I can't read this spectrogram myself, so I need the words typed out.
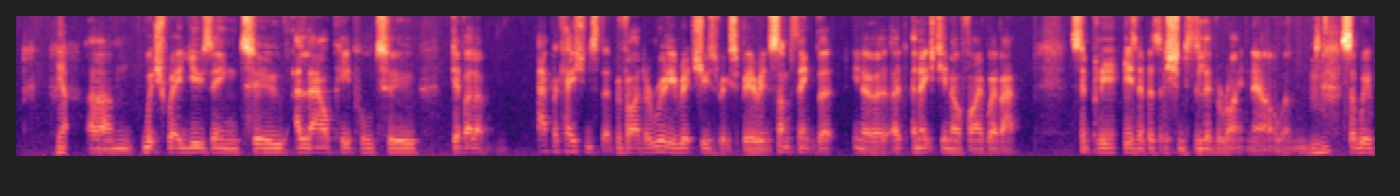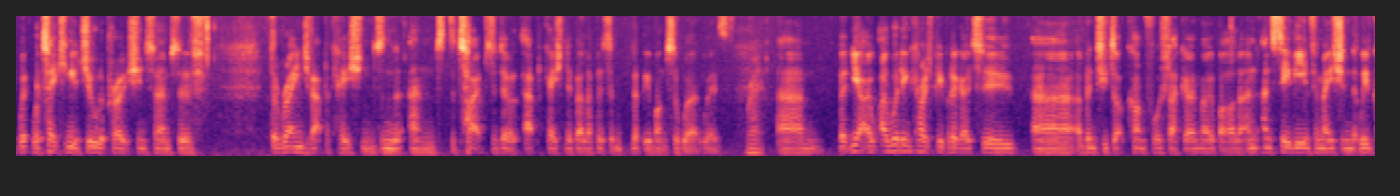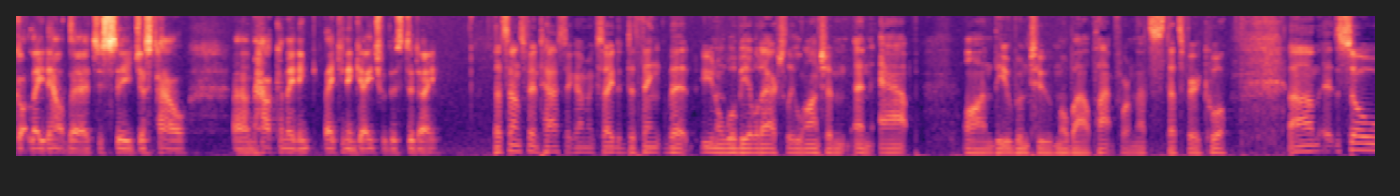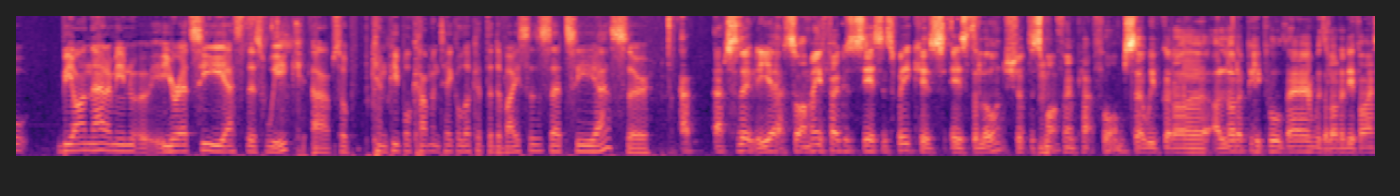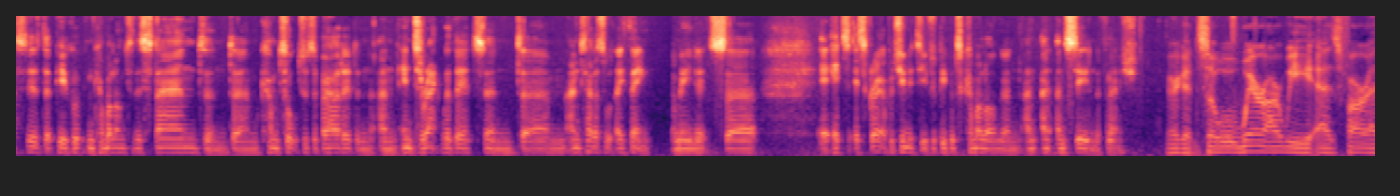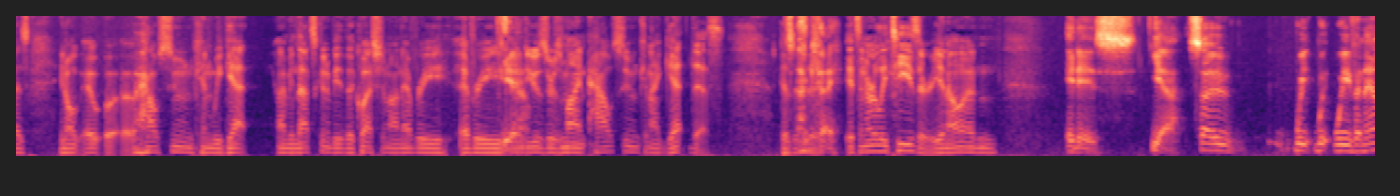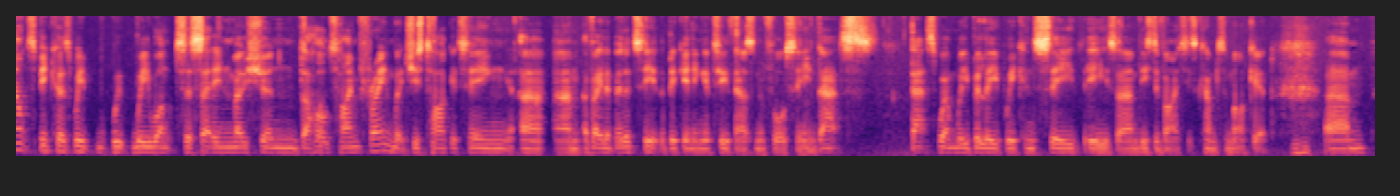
yep. um, which we're using to allow people to develop applications that provide a really rich user experience, something that you know a, an HTML5 web app simply isn't in a position to deliver right now. And mm-hmm. so we're, we're taking a dual approach in terms of the range of applications and, and the types of de- application developers that we want to work with. Right. Um, but yeah, I, I, would encourage people to go to uh, ubuntu.com forward slash go mobile and, and see the information that we've got laid out there to see just how um, how can they they can engage with us today. That sounds fantastic. I'm excited to think that you know we'll be able to actually launch an, an app on the Ubuntu mobile platform. That's that's very cool. Um, so beyond that, I mean, you're at CES this week, uh, so can people come and take a look at the devices at CES or? Absolutely, yeah. So our main focus at CES this week is is the launch of the mm-hmm. smartphone platform. So we've got a, a, lot of people there with a lot of devices that people can come along to the stand and um, come talk to us about it and, and interact with it and um, and tell us what they think. I mean, it's uh, it's it's a great opportunity for people to come along and, and, and see it in the flesh. Very good. So where are we as far as you know? Uh, uh, how soon can we get I mean, that's going to be the question on every every yeah. end user's mind. How soon can I get this? Because it's, okay. it's an early teaser, you know, and it is. Yeah. So we, we have announced because we, we, we want to set in motion the whole time frame, which is targeting uh, um, availability at the beginning of 2014. That's that's when we believe we can see these um, these devices come to market. Mm-hmm. Um,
